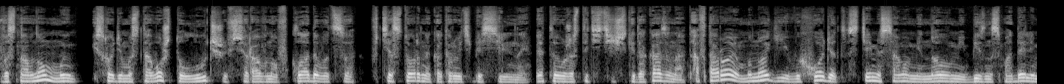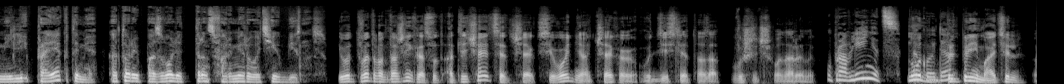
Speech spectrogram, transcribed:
В основном мы исходим из того, что лучше все равно вкладываться в те стороны, которые у тебя сильны. Это уже статистически доказано. А второе, многие выходят с теми самыми новыми бизнес-моделями или проектами, которые позволят трансформировать их бизнес. И вот в этом отношении как раз вот отличается этот человек сегодня от человека вот 10 лет назад, вышедшего на рынок. Управленец Ну, такой, да? предприниматель, И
